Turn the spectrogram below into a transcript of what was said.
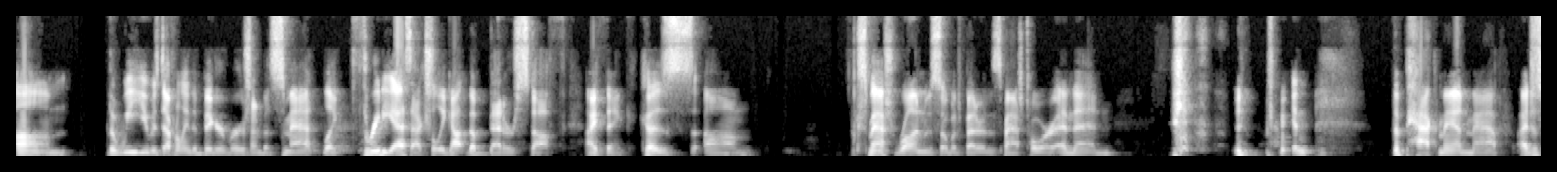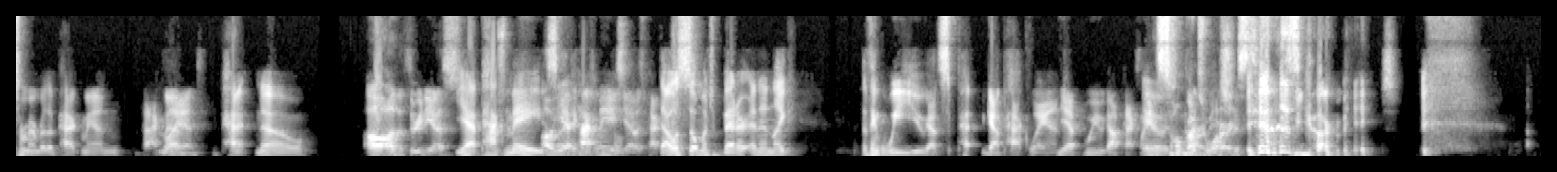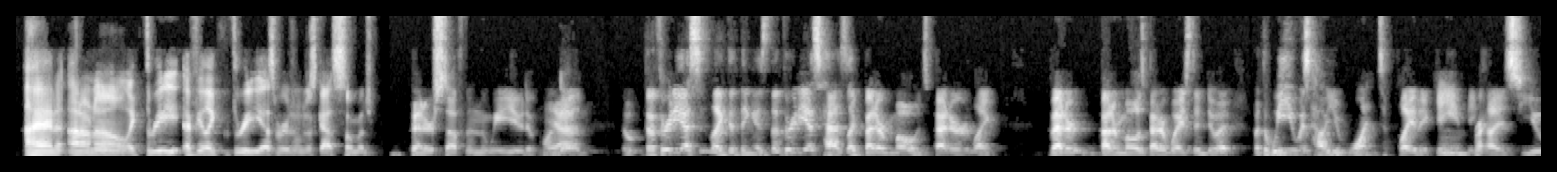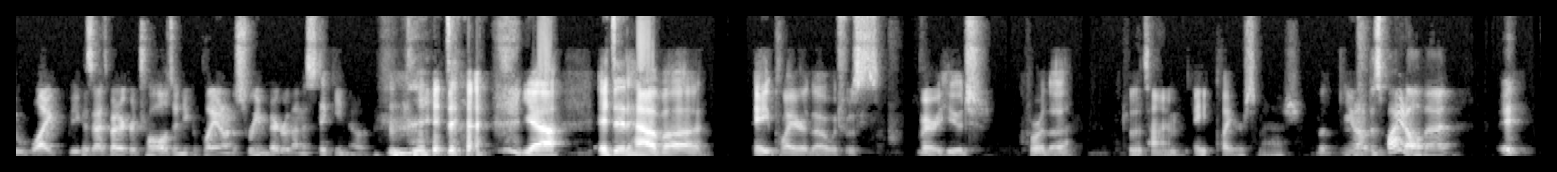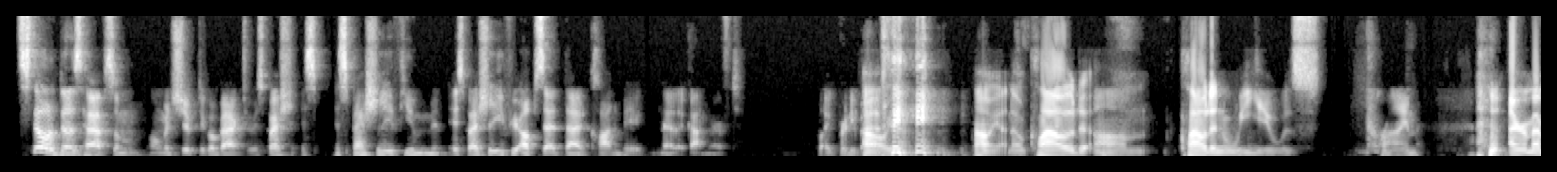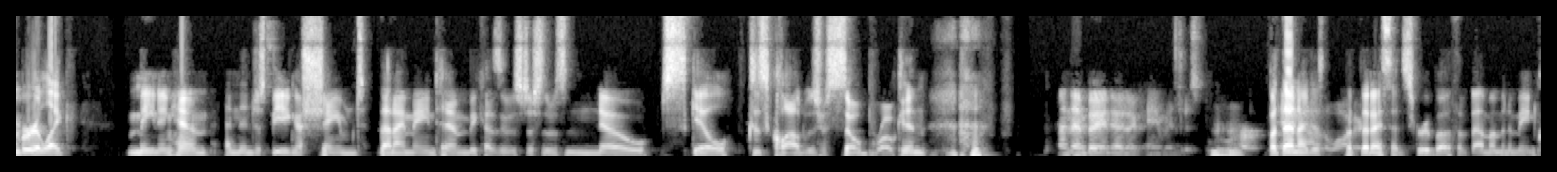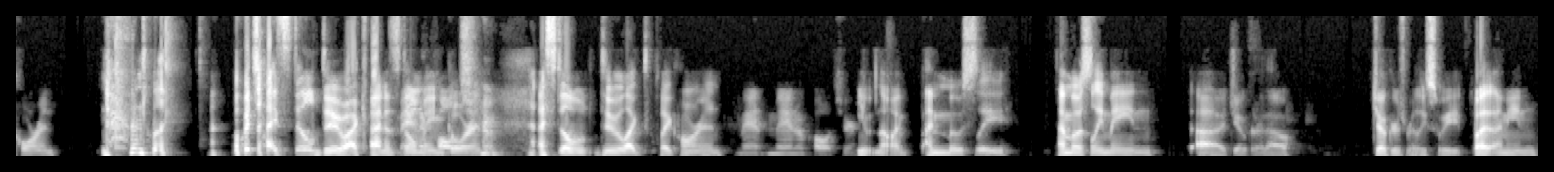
Um, the Wii U was definitely the bigger version, but Smash like 3DS actually got the better stuff. I think because um, Smash Run was so much better than Smash Tour, and then freaking the Pac-Man map. I just remember the Pac-Man Pac-Land. Pac. No, Oh, oh, the 3DS. yeah, Pac Maze. Oh yeah, Pac Maze. Yeah, it was Pac. That was so much better. And then like, I think Wii U got got Pac Land. Yeah, we got Pac It Land. was So much worse. it was garbage. I I don't know. Like three, I feel like the 3DS version just got so much better stuff than the Wii U one Yeah. did. The, the 3DS, like the thing is, the 3DS has like better modes, better like better better modes, better ways to do it. But the Wii U is how you want to play the game Right. because you like because it has better controls and you can play it on a screen bigger than a sticky note. Yeah, it did have uh eight player though, which was very huge for the for the time. Eight player Smash. But you know, despite all that, it still does have some homemanship to go back to, especially especially if you especially if you're upset that Cloud and Bayonetta got nerfed, like pretty Oh, bad. Oh yeah, no. Cloud um Cloud and Wii U was prime. I remember like maining him and then just being ashamed that I mained him because it was just there was no skill because Cloud was just so broken. and then Bayonetta came and just Mhm. But then I just the but then I said screw both of them. I'm gonna main Corrin. Which I still do. I kind of still main. Corrin. I still do like to play Corrin. Man, man of culture. even though I'm I'm mostly I'm mostly main uh Joker though. Joker's really sweet, but I mean,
